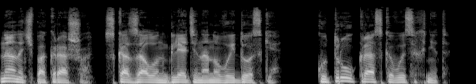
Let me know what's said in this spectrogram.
«На ночь покрашу», — сказал он, глядя на новые доски. «К утру краска высохнет».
